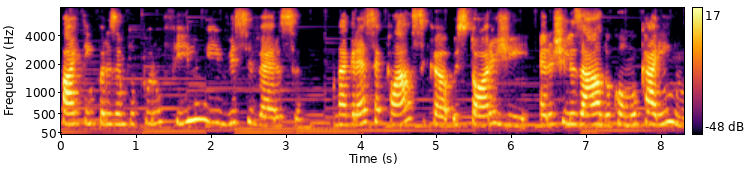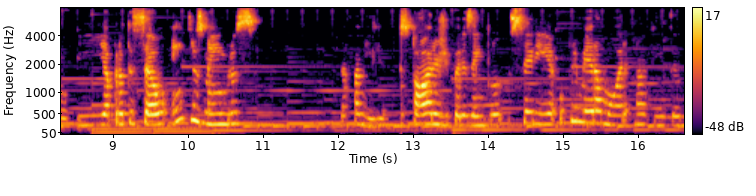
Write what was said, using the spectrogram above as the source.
Pai tem, por exemplo, por um filho e vice-versa. Na Grécia clássica, o storge era utilizado como carinho e a proteção entre os membros da família. O storge, por exemplo, seria o primeiro amor na vida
